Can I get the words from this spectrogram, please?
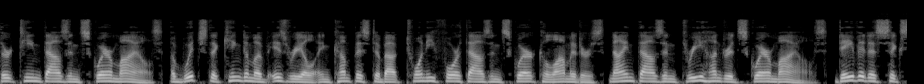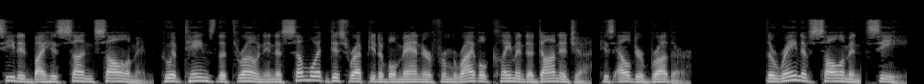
13,000 square miles, of which the Kingdom of Israel encompassed about 24,000 square kilometers, 9,300 square miles. David is succeeded by his son Solomon, who obtains the throne in a somewhat disreputable manner from rival claimant Adonijah, his elder brother. The reign of Solomon c.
